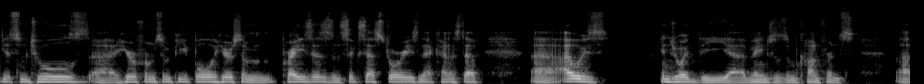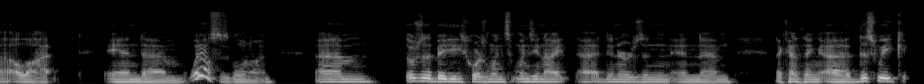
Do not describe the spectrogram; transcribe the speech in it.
get some tools, uh, hear from some people, hear some praises and success stories and that kind of stuff. Uh, I always enjoyed the uh, evangelism conference uh, a lot. And um, what else is going on? Um, those are the big East Wednesday, Wednesday night uh, dinners and and um, that kind of thing. Uh, this week,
